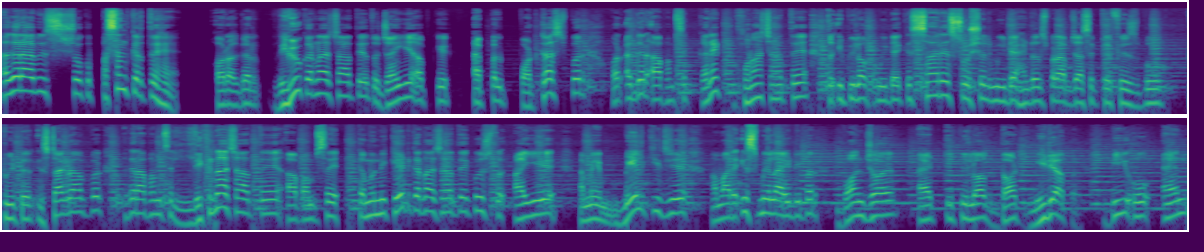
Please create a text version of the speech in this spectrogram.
अगर आप इस शो को पसंद करते हैं और अगर रिव्यू करना चाहते हैं तो जाइए आपके एप्पल पॉडकास्ट पर और अगर आप हमसे कनेक्ट होना चाहते हैं तो इपीलॉक मीडिया के सारे सोशल मीडिया हैंडल्स पर आप जा सकते हैं फेसबुक ट्विटर इंस्टाग्राम पर। अगर आप हमसे लिखना चाहते हैं, आप हमसे कम्युनिकेट करना चाहते हैं कुछ तो आइए हमें मेल कीजिए हमारे इस मेल आई पर bonjour at epilogue dot media पर। B O N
